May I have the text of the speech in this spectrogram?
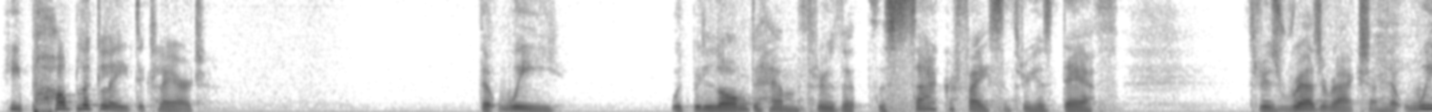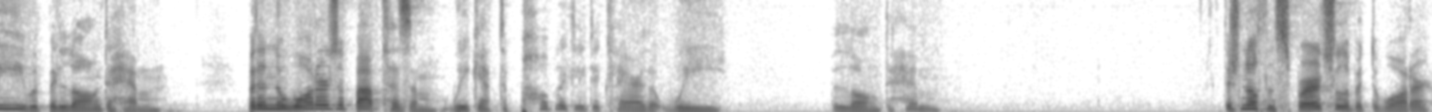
he publicly declared that we would belong to him through the, the sacrifice and through his death, through his resurrection, that we would belong to him. But in the waters of baptism, we get to publicly declare that we belong to him. There's nothing spiritual about the water,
